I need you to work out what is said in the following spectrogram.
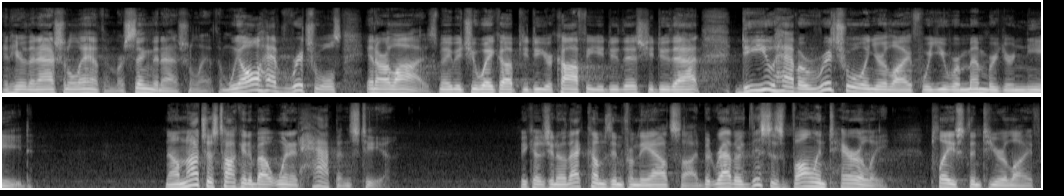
and hear the national anthem or sing the national anthem. We all have rituals in our lives. Maybe it's you wake up, you do your coffee, you do this, you do that. Do you have a ritual in your life where you remember your need? Now, I'm not just talking about when it happens to you, because, you know, that comes in from the outside, but rather this is voluntarily placed into your life.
